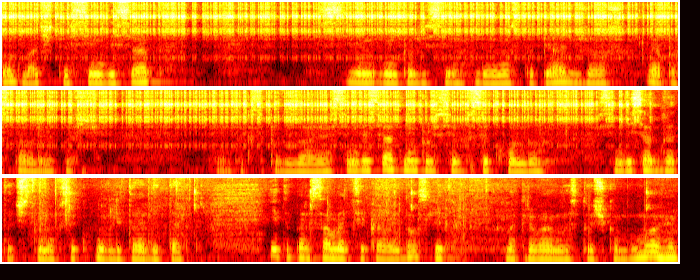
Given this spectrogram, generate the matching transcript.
От бачите, 77 імпульсів, 95 вже аж. Я поставлю якось. Так сповзає. 70 імпульсів в секунду. 70 бета частинок в секунду влітає в детектор. І тепер саме цікавий дослід. Накриваємо листочком бумаги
